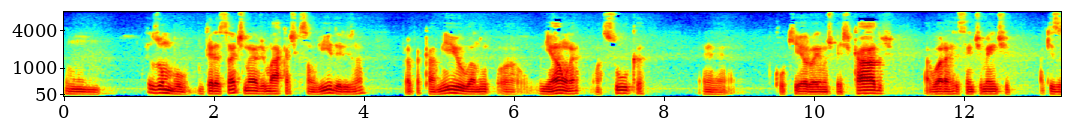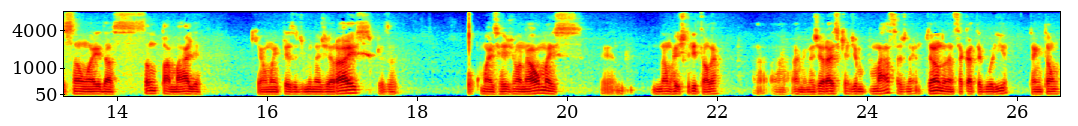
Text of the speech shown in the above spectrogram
um resumo interessante, né, de marcas que são líderes, né, a própria Camil, a, União, né, o açúcar, é, coqueiro aí nos pescados, agora recentemente aquisição aí da Santa Malha, que é uma empresa de Minas Gerais, empresa um pouco mais regional, mas é, não restrita né, a, a, Minas Gerais, que é de massas, né, entrando nessa categoria. Até então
